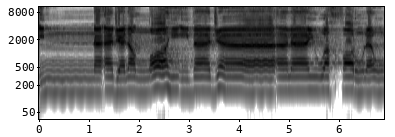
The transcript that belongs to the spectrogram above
ان أجل الله اذا جاء لا يوخر لو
